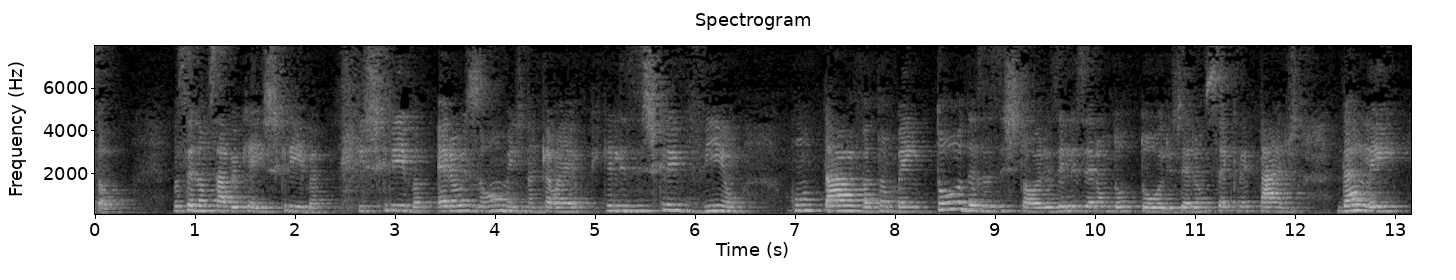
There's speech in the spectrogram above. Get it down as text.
só, você não sabe o que é escriba? Escriba eram os homens naquela época que eles escreviam, contava também todas as histórias. Eles eram doutores, eram secretários da lei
